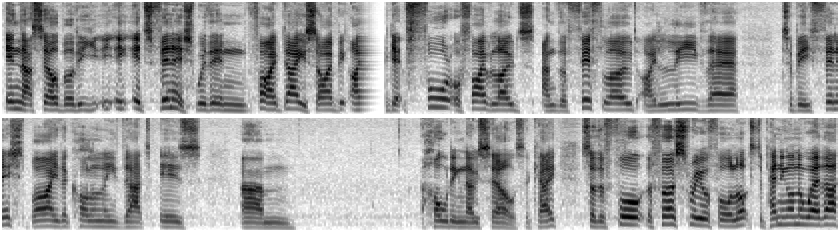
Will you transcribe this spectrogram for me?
in that cell builder, it's finished within five days. So I, be, I get four or five loads, and the fifth load I leave there to be finished by the colony that is um, holding those cells. Okay, so the four, the first three or four lots, depending on the weather.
